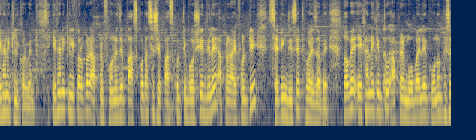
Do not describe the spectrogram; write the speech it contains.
এখানে ক্লিক করবেন। এখানে ক্লিক করার পরে আপনার ফোনে যে পাসকোড আছে, সেই পাসকোডটি বসিয়ে দিলে আপনার আইফোনটি সেটিং রিসেট হয়ে যাবে। তবে এখানে কিন্তু আপনার মোবাইলে কোনো কিছু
